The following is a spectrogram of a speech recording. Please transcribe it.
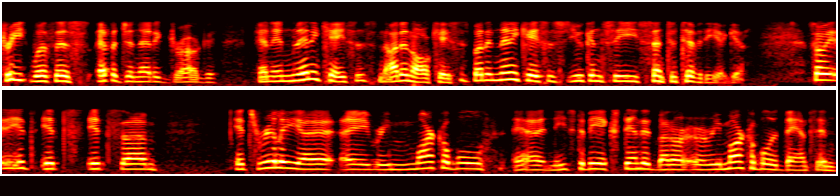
Treat with this epigenetic drug, and in many cases, not in all cases, but in many cases, you can see sensitivity again. So it, it's it's um, it's really a, a remarkable uh, it needs to be extended but a, a remarkable advance in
